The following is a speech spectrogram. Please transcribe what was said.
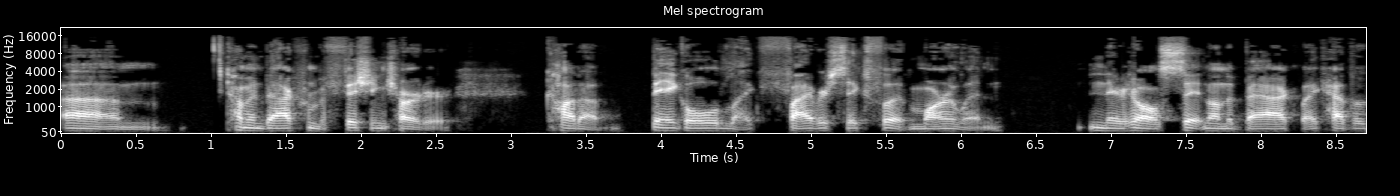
um, coming back from a fishing charter. Caught a big old like five or six foot marlin, and they're all sitting on the back, like have a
